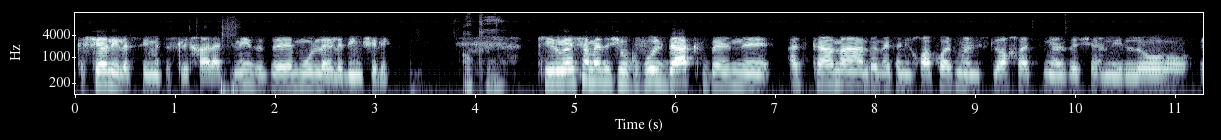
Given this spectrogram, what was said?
קשה לי לשים את הסליחה לעצמי, וזה מול הילדים שלי. אוקיי. Okay. כאילו יש שם איזשהו גבול דק בין uh, עד כמה באמת אני יכולה כל הזמן לסלוח לעצמי על זה שאני לא... Um,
